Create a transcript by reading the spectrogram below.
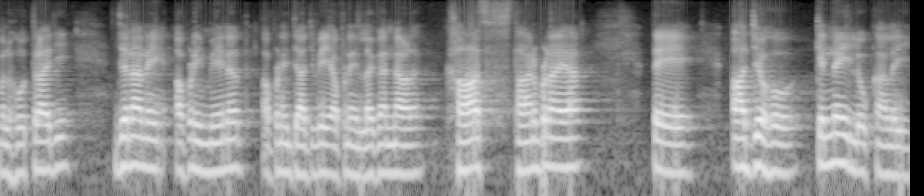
ਮਲਹੋਤਰਾ ਜੀ ਜਿਨ੍ਹਾਂ ਨੇ ਆਪਣੀ ਮਿਹਨਤ ਆਪਣੇ ਜਜ਼ਬੇ ਆਪਣੇ ਲਗਨ ਨਾਲ ਖਾਸ ਸਥਾਨ ਬਣਾਇਆ ਤੇ ਅੱਜ ਉਹ ਕਿੰਨੇ ਹੀ ਲੋਕਾਂ ਲਈ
